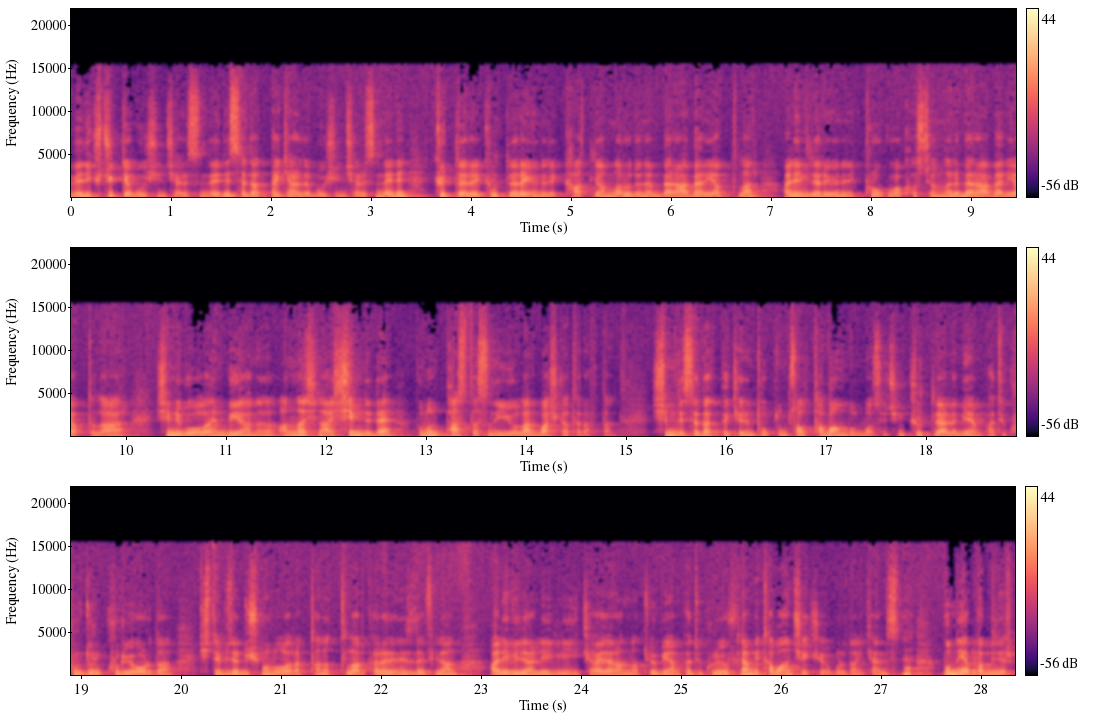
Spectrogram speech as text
Veli Küçük de bu işin içerisindeydi. Sedat Peker de bu işin içerisindeydi. Kürtlere, Kürtlere yönelik katliamlar o dönem beraber yaptılar. Alevilere yönelik provokasyonları beraber yaptılar. Şimdi bu olayın bir yanı. Anlaşılan şimdi de bunun pastasını yiyorlar başka taraftan. Şimdi Sedat Peker'in toplumsal taban bulması için Kürtlerle bir empati kurdur, kuruyor orada. İşte bize düşman olarak tanıttılar Karadeniz'de filan. Alevilerle ilgili hikayeler anlatıyor, bir empati kuruyor filan bir taban çekiyor buradan kendisine. Bunu yapabilir.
